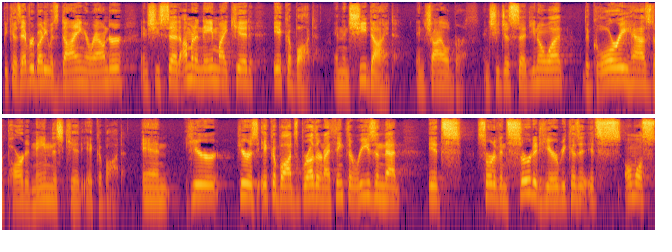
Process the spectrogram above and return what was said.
because everybody was dying around her. And she said, I'm going to name my kid Ichabod. And then she died in childbirth. And she just said, You know what? The glory has departed. Name this kid Ichabod. And here, here is Ichabod's brother. And I think the reason that it's sort of inserted here because it's almost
